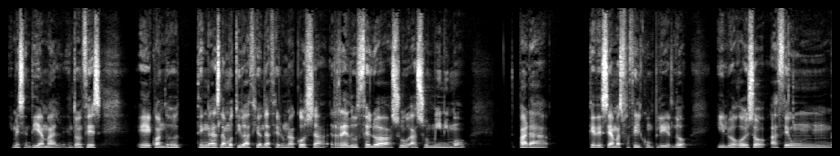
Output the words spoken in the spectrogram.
y me sentía mal. Entonces, eh, cuando tengas la motivación de hacer una cosa, redúcelo a su, mínimo para que te sea más fácil cumplirlo. Y luego eso hace un.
